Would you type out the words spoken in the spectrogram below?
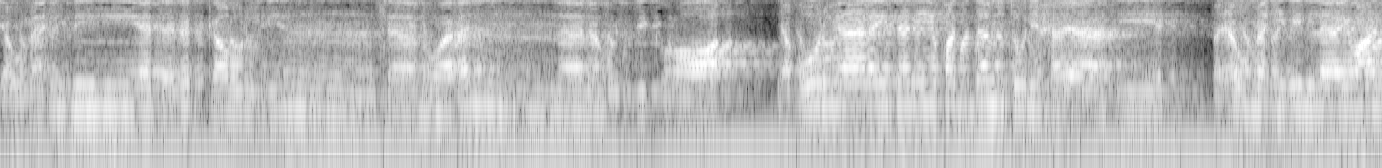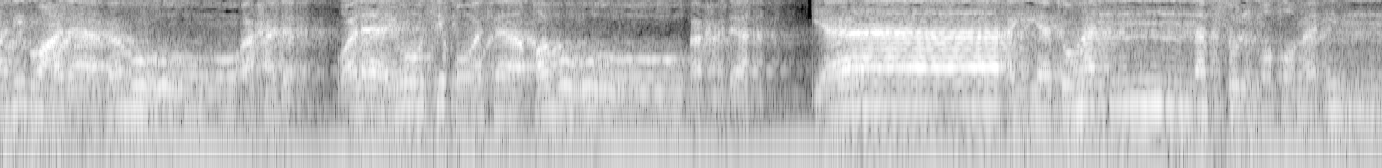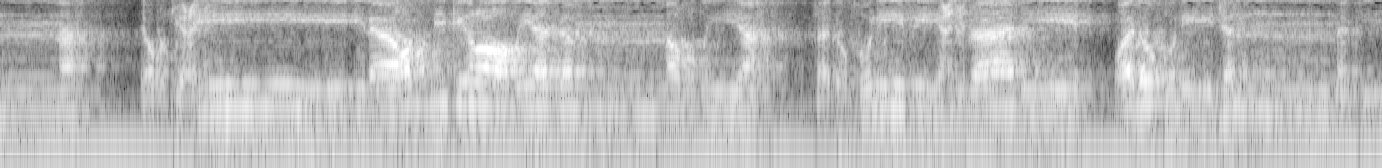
يومئذ يتذكر الإنسان وأنى له الذكرى. يقول يا ليتني قدمت لحياتي فيومئذ لا يعذب عذابه أحد ولا يوثق وثاقه أحدا يا أيتها النفس المطمئنة ارجعي إلى ربك راضية مرضية. فادخلي في عبادي وادخلي جنتي.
